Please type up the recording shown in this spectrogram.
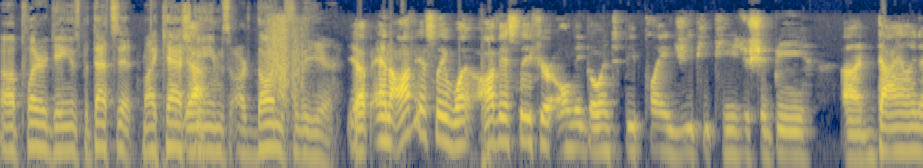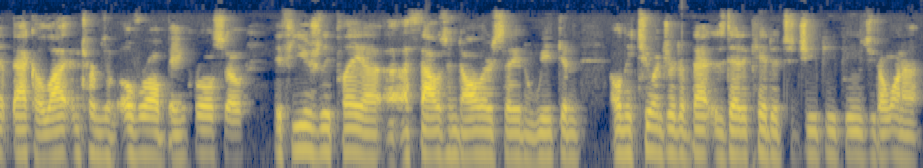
uh, player games, but that's it. My cash yeah. games are done for the year. Yep, and obviously, what obviously, if you're only going to be playing GPPs, you should be uh, dialing it back a lot in terms of overall bankroll. So if you usually play a thousand dollars, say in a week, and only 200 of that is dedicated to GPPs, you don't want to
